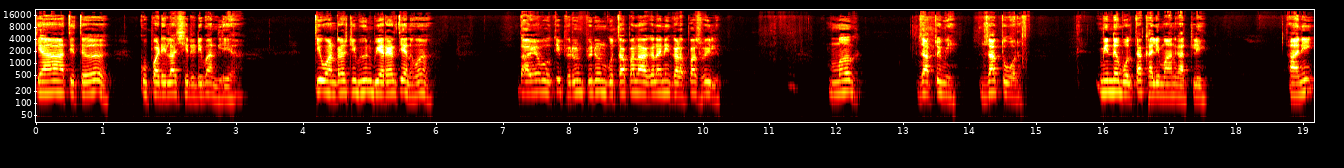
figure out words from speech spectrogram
त्या तिथं कुपाडीला शिर्डी बांधली आहे. ती वानरासनी भिवून बेराळते ना व दाव्याभोवती फिरून फिरून गुतापा लागला आणि गळपास होईल. मग जातो मी. जातो वर. मी न बोलता खाली मान घातली. आणि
